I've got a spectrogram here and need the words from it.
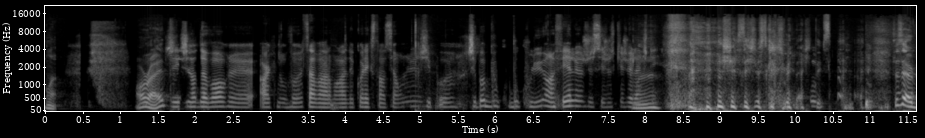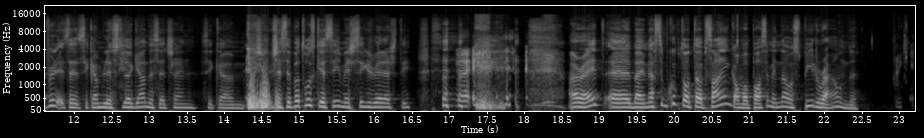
ouais. J'ai j'ai hâte de voir euh, Arc Nova. Ça va avoir de quoi l'extension. là. J'ai pas, j'ai pas beaucoup, beaucoup lu, en fait. Là. Je sais juste que je vais l'acheter. je sais juste que je vais l'acheter. Oups. Ça, c'est un peu. C'est c'est comme le slogan de cette chaîne. C'est comme. Je, je sais pas trop ce que c'est, mais je sais que je vais l'acheter. Ouais. Alright. Euh, ben, merci beaucoup pour ton top 5. On va passer maintenant au speed round. Ok.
